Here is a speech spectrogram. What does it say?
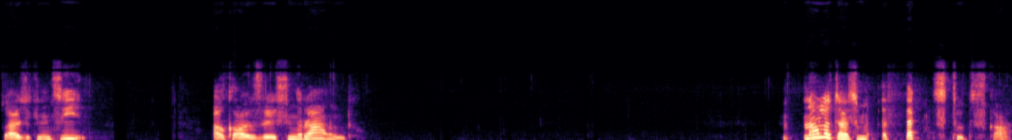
So as you can see, our car is racing around. Now let's add some effects to this car.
